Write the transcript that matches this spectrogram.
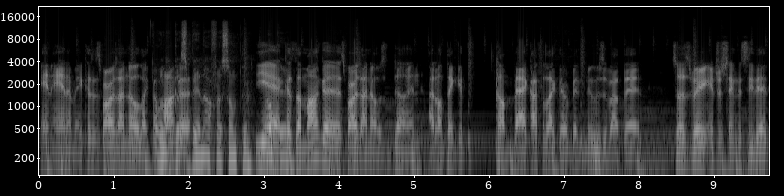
in anime. Because as far as I know, like the or like manga, a spin off or something. yeah, Okay. because the manga, as far as I know, is done. I don't think it's come back. I feel like there have been news about that, so it's very interesting to see that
